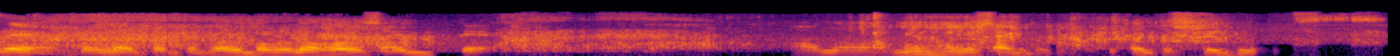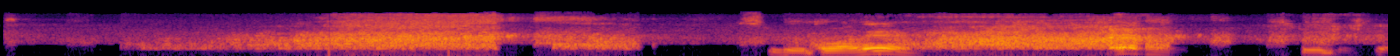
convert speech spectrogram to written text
ねえ、そんなちょっとボルコムの本社行って、あの、ミーティングしたりとか、ちょっとしていくんです。仕事はね、仕事して。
